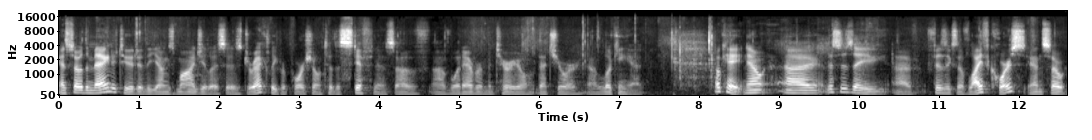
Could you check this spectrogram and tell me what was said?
And so the magnitude of the Young's modulus is directly proportional to the stiffness of, of whatever material that you're uh, looking at. Okay, now uh, this is a uh, physics of life course, and so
